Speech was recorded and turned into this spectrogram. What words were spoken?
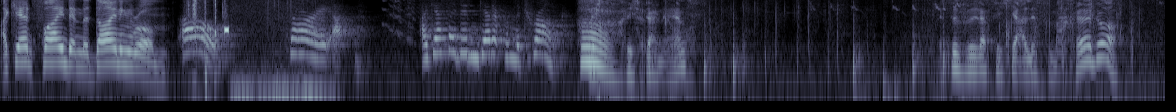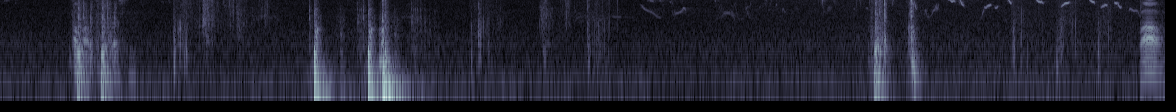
I can't find it in the dining room. Oh, sorry. I, I guess I didn't get it from the trunk. Nicht dein Ernst? Ist du will, dass ich hier alles mache? Doch. Auch Wow.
